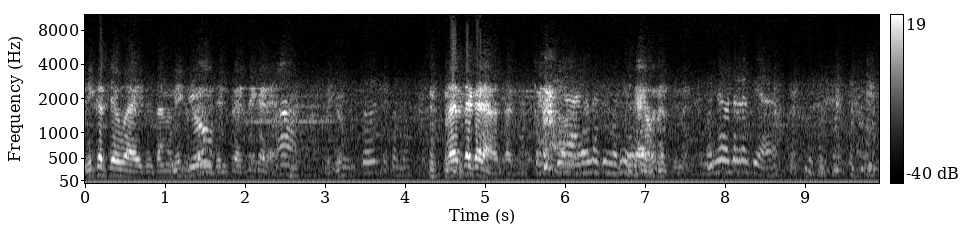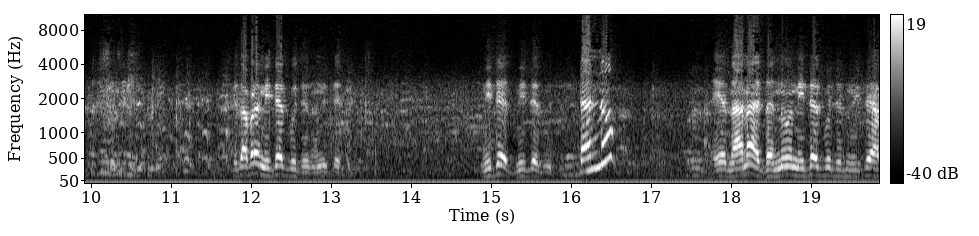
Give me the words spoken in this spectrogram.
નીકળશે એવું આવ્યું તું તમે નીકળ્યું? પ્રયત્ન કર્યા પ્રયત્ન કર્યા એ તો આપડે નીચે જ પૂછ્યું હતું નીચે જ. નીચે જ નીચે જ પૂછ્યું ધનનું એ ના ના ધનનું નીચે જ પૂછ્યું હતું. નીચે હા.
